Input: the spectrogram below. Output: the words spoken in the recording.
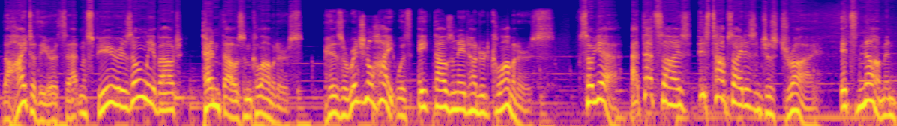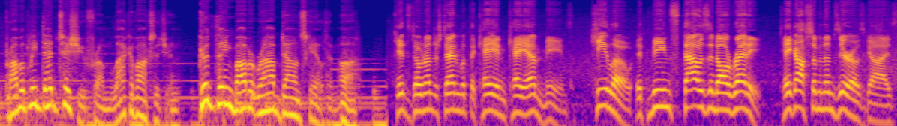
The height of the Earth's atmosphere is only about 10,000 kilometers. His original height was 8,800 kilometers. So yeah, at that size, his topside isn't just dry. It's numb and probably dead tissue from lack of oxygen. Good thing Bobert Rob downscaled him, huh? Kids don't understand what the K and KM means. Kilo, it means thousand already. Take off some of them zeros, guys.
